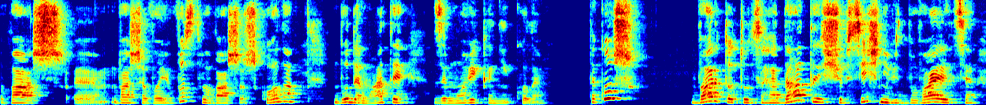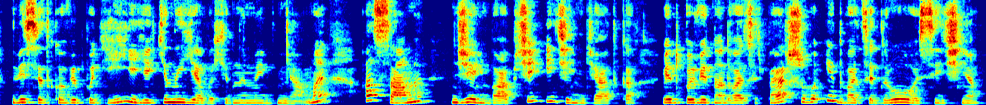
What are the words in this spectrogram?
ваш, е, ваше воєводство, ваша школа буде мати зимові канікули. Також варто тут згадати, що в січні відбуваються дві святкові події, які не є вихідними днями, а саме День бабчі і День дядка, відповідно 21 і 22 січня.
